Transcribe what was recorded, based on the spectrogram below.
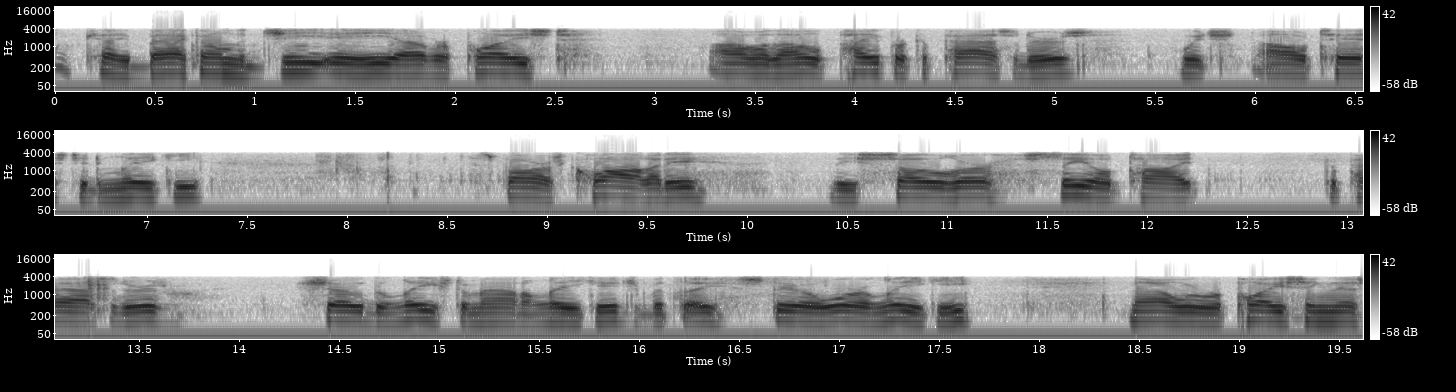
Okay, back on the GE, I've replaced all of the old paper capacitors, which all tested leaky. As far as quality, the solar sealed tight capacitors showed the least amount of leakage, but they still were leaky. Now we're replacing this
